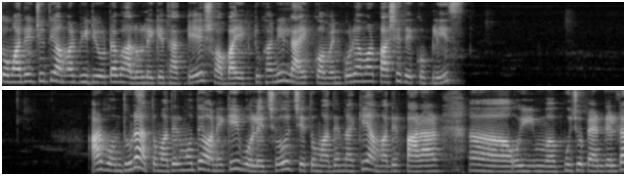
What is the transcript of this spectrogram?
তোমাদের যদি আমার ভিডিওটা ভালো লেগে থাকে, সবাই একটুখানি লাইক কমেন্ট করে আমার পাশে দেখো প্লিজ আর বন্ধুরা, তোমাদের মধ্যে অনেকেই বলেছ যে তোমাদের নাকি আমাদের পাড়ার ওই পুজো প্যান্ডেলটা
